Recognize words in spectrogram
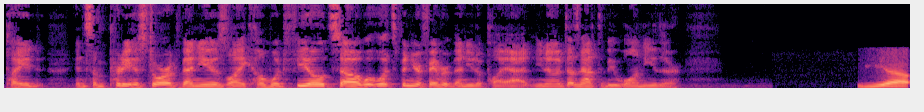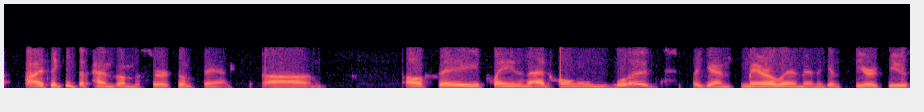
played in some pretty historic venues like Homewood Field. So what, what's been your favorite venue to play at? You know, it doesn't have to be one either. Yeah, I think it depends on the circumstance. Um, I'll say playing at Homewood against Maryland and against Syracuse,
